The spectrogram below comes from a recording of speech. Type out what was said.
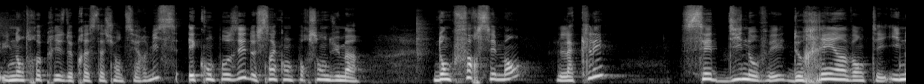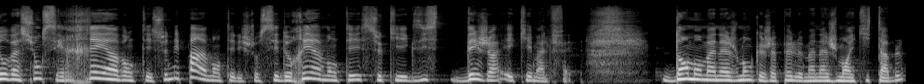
Une entreprise de prestation de services est composée de 50% d'humains. Donc forcément, la clé, c'est d'innover, de réinventer. Innovation, c'est réinventer. Ce n'est pas inventer les choses, c'est de réinventer ce qui existe déjà et qui est mal fait. Dans mon management que j'appelle le management équitable,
